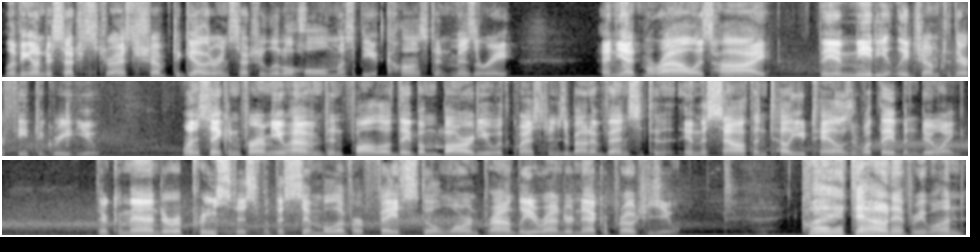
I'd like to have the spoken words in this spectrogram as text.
Living under such stress, shoved together in such a little hole, must be a constant misery. And yet morale is high. They immediately jump to their feet to greet you. Once they confirm you haven't been followed, they bombard you with questions about events in the south and tell you tales of what they've been doing. Their commander, a priestess with the symbol of her faith still worn proudly around her neck, approaches you. Quiet down, everyone.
